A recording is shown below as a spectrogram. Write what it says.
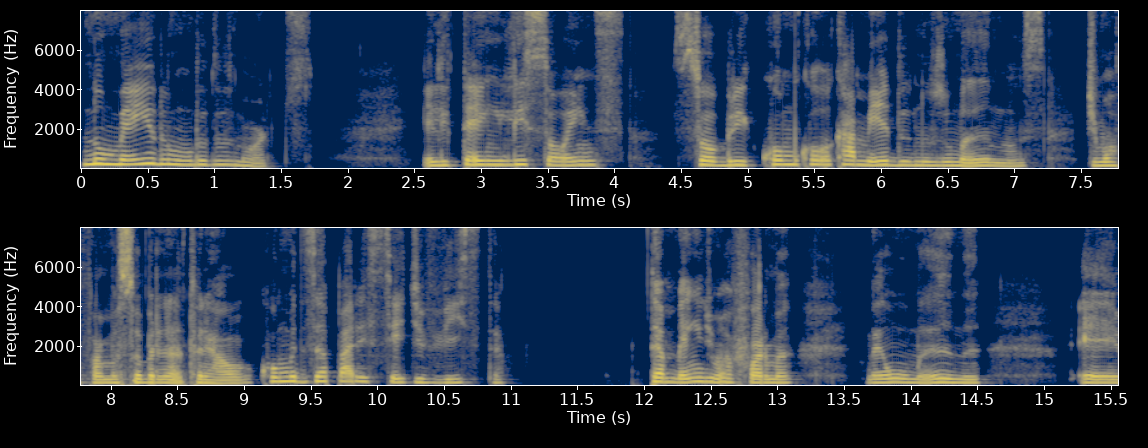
no meio do mundo dos mortos. Ele tem lições sobre como colocar medo nos humanos de uma forma sobrenatural, como desaparecer de vista, também de uma forma não humana, é,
